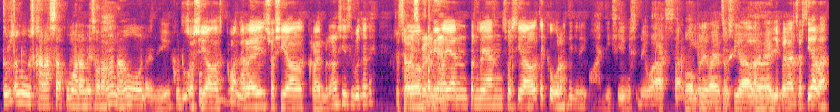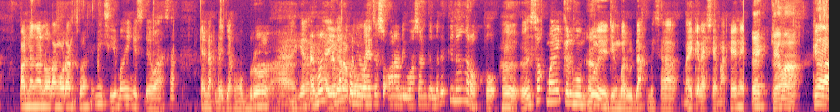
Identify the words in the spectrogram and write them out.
Terus anu geus karasa ku maraneh sorangan naon anjing? Kudu sosial kudu- LA sosial crime benar sih sebetulnya teh Eh, eksperimen. penilaian penilaian sosial teh ke orang tuh jadi wah anjing sih ini dewasa Oh, penilaian sosial lah jadi gitu. penilaian sosial lah pandangan orang-orang kurang ini sih mah ini dewasa enak diajak ngobrol ah kan Emang emang penilaian seseorang dewasa teh nanti tidak ngerokok. Heueuh, sok main keur ngumpul ya jeung barudak misal main ke SMA kene Eh, kela. Kela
